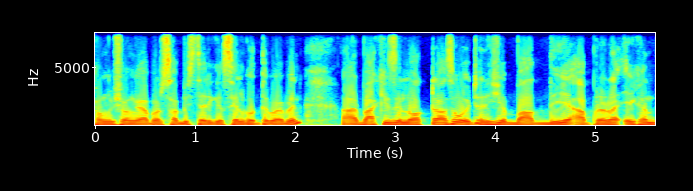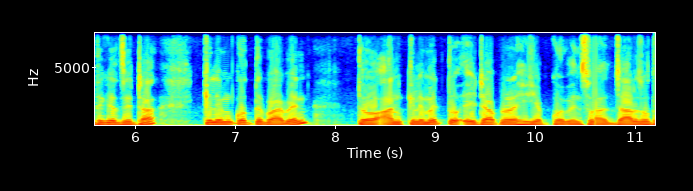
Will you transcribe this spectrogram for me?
সঙ্গে সঙ্গে আবার ছাব্বিশ তারিখে সেল করতে পারবেন। আর বাকি যে লকটা আছে, ওইটার হিসেব বাদ দিয়ে আপনারা এখান থেকে যেটা ক্লেম করতে পারবেন, তো আনক্লেমেড তো এটা আপনারা হিসাব করবেন। সো যার যত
